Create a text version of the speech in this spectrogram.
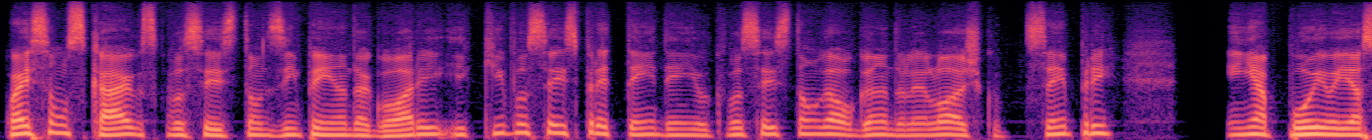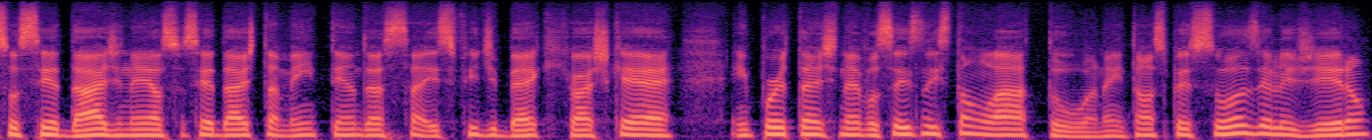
quais são os cargos que vocês estão desempenhando agora e, e que vocês pretendem, o que vocês estão galgando, né? Lógico, sempre em apoio aí à sociedade, né? A sociedade também tendo essa, esse feedback que eu acho que é, é importante, né? Vocês não estão lá à toa, né? Então as pessoas elegeram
